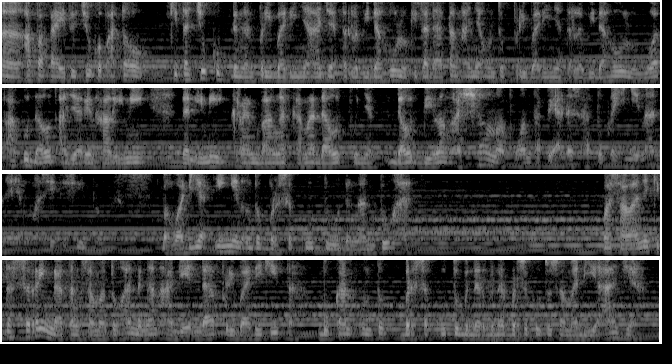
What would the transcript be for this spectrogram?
uh, apakah itu cukup atau kita cukup dengan pribadinya aja terlebih dahulu? Kita datang hanya untuk pribadinya terlebih dahulu. Buat aku Daud ajarin hal ini dan ini keren banget karena Daud punya Daud bilang I shall not want tapi ada satu keinginannya yang masih di situ bahwa dia ingin untuk bersekutu dengan Tuhan. Masalahnya kita sering datang sama Tuhan dengan agenda pribadi kita, bukan untuk bersekutu benar-benar bersekutu sama Dia aja.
